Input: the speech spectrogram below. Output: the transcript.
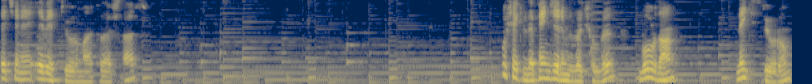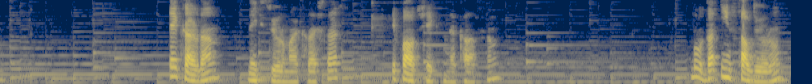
seçeneğe evet diyorum arkadaşlar. Bu şekilde penceremiz açıldı. Buradan next diyorum. Tekrardan next diyorum arkadaşlar. Default şeklinde kalsın. Burada install diyorum.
